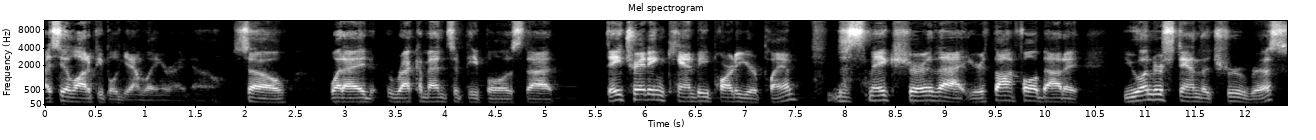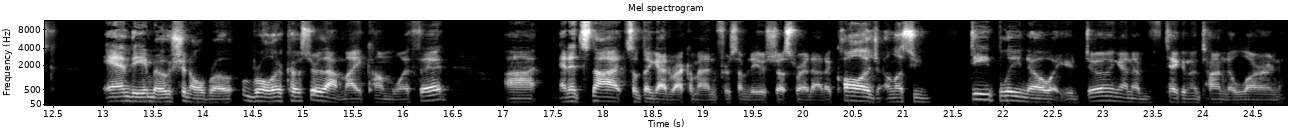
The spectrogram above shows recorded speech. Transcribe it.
I see a lot of people gambling right now. So, what I'd recommend to people is that day trading can be part of your plan. Just make sure that you're thoughtful about it. You understand the true risk and the emotional ro- roller coaster that might come with it. Uh, and it's not something I'd recommend for somebody who's just right out of college unless you deeply know what you're doing and have taken the time to learn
